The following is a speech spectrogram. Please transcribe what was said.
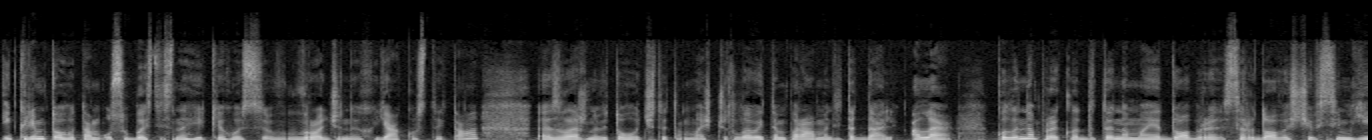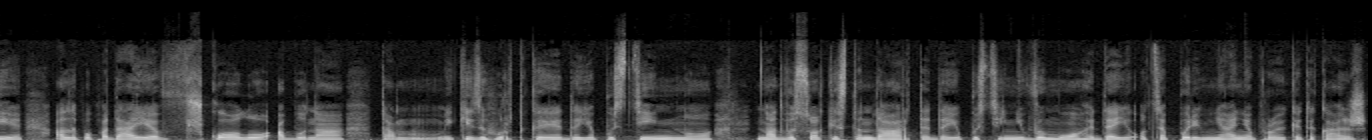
І крім того, там особистісних якихось вроджених якостей, та е, залежно від того, чи ти там маєш чутливий темперамент і так далі. Але коли, наприклад, дитина має добре середовище в сім'ї, але попадає в школу або на там якісь гуртки, де є постійно надвисокі стандарти, де є постійні вимоги, де є оце порівняння, про яке ти кажеш.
